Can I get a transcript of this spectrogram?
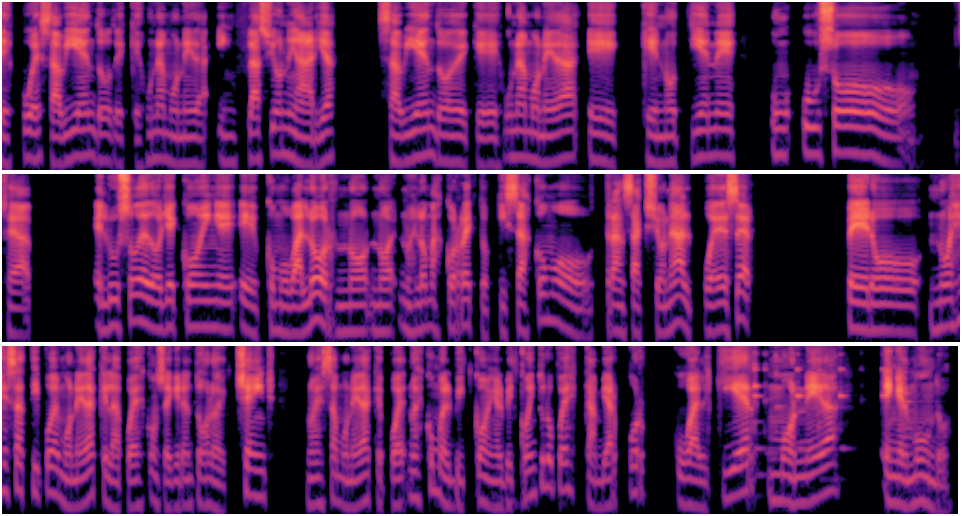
después sabiendo de que es una moneda inflacionaria, sabiendo de que es una moneda eh, que no tiene un uso, o sea, el uso de Dogecoin eh, eh, como valor no, no, no es lo más correcto. Quizás como transaccional puede ser, pero no es ese tipo de moneda que la puedes conseguir en todos los exchanges, no es esa moneda que puede, no es como el Bitcoin. El Bitcoin tú lo puedes cambiar por cualquier moneda en el mundo.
